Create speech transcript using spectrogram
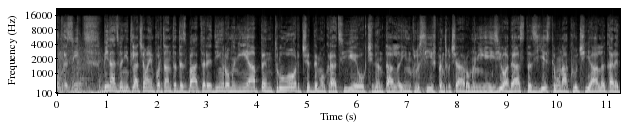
Bun găsit! Bine ați venit la cea mai importantă dezbatere din România pentru orice democrație occidentală, inclusiv pentru cea a României. Ziua de astăzi este una crucială care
